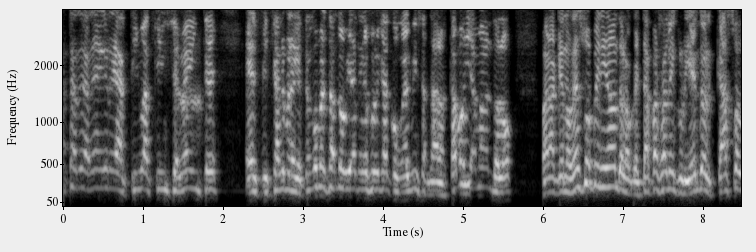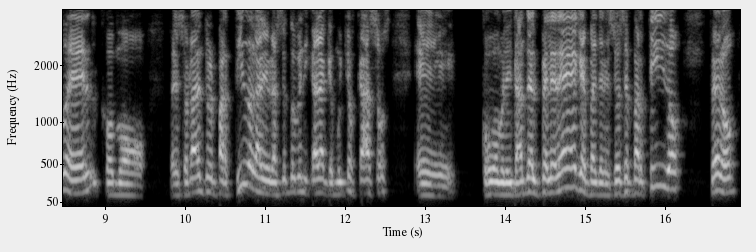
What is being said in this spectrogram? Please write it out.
la tarde alegre, activa 1520. El fiscal, que estoy conversando vía telefónica con Elvis Santana. Estamos llamándolo para que nos dé su opinión de lo que está pasando, incluyendo el caso de él como persona dentro del Partido de la Liberación Dominicana, que en muchos casos, eh, como militante del PLD, que perteneció a ese partido, pero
